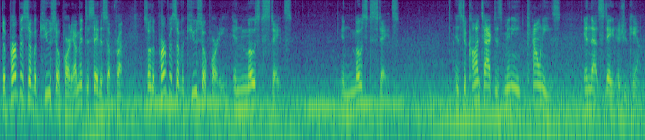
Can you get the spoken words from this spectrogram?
The purpose of a QSO party, I meant to say this up front. So the purpose of a QSO party in most states, in most states, is to contact as many counties in that state as you can.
